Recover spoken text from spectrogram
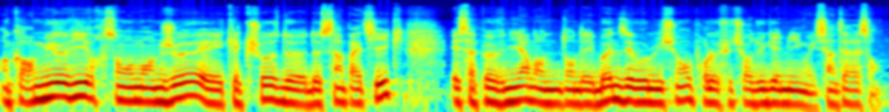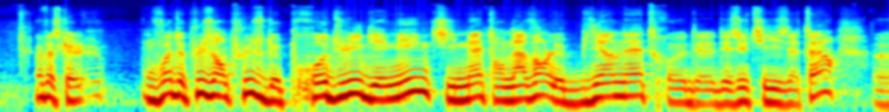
encore mieux vivre son moment de jeu est quelque chose de, de sympathique et ça peut venir dans, dans des bonnes évolutions pour le futur du gaming. Oui, c'est intéressant. Oui, parce que on voit de plus en plus de produits gaming qui mettent en avant le bien-être de- des utilisateurs. Euh,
